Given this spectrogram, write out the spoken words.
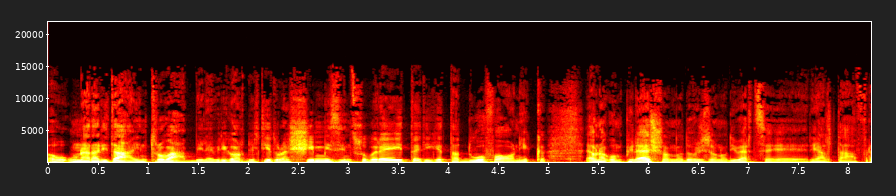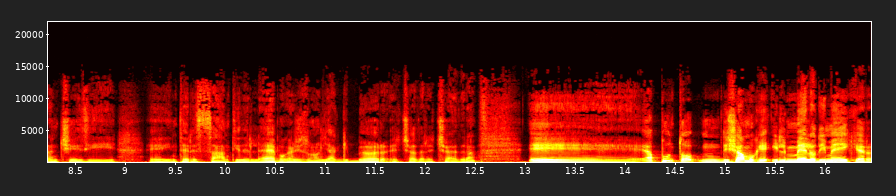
uh, una rarità introvabile. Vi ricordo il titolo è Shimmies in Super 8, etichetta Duophonic, è una compilation dove ci sono diverse realtà francesi eh, interessanti dell'epoca, ci sono gli Aggie Burr, eccetera, eccetera. E appunto diciamo che il Melody Maker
